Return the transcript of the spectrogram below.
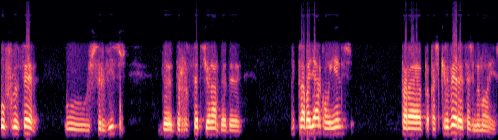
oferecer os serviços de, de recepcionar, de, de, trabalhar com eles para, para escrever essas memórias.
